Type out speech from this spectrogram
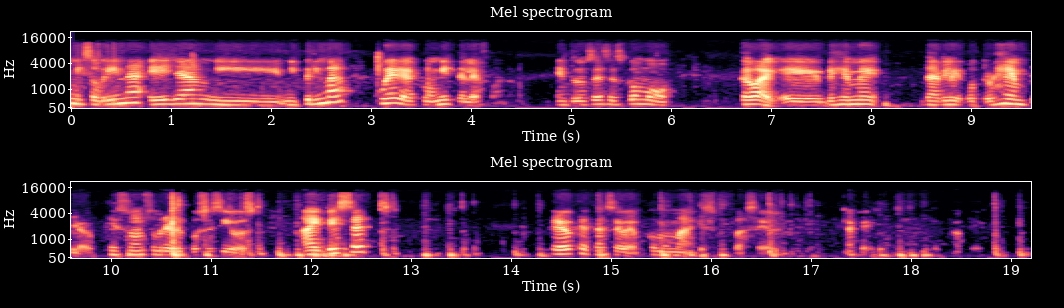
mi sobrina, ella, mi, mi, prima, juega con mi teléfono. Entonces es como, cabal, eh, déjeme darle otro ejemplo, que son sobre los posesivos. I visit, creo que acá se ve como más fácil. Okay. Okay.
